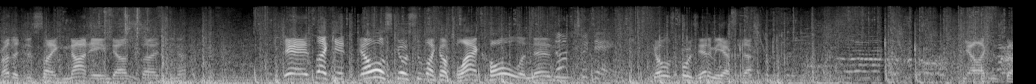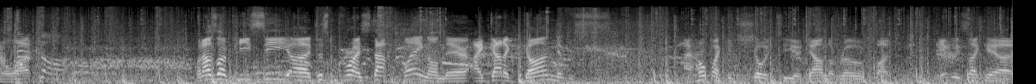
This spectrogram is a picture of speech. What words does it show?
Rather just like not aim down sights, you know? Yeah, it's like it, it almost goes through like a black hole and then goes towards the enemy after that. Yeah, I like this gun a lot. When I was on PC, uh, just before I stopped playing on there, I got a gun that was. I hope I can show it to you down the road, but It was like a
